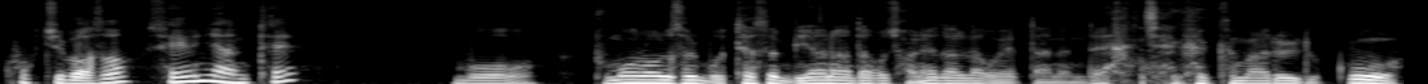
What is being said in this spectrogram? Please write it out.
콕 집어서 세윤이한테 뭐 부모 노릇을 못해서 미안하다고 전해달라고 했다는데 제가 그 말을 듣고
